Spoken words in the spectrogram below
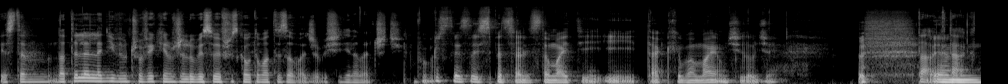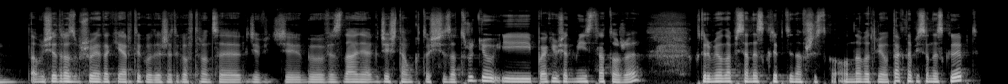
Jestem na tyle leniwym człowiekiem, że lubię sobie wszystko automatyzować, żeby się nie namęczyć. Po prostu jesteś specjalistą IT i tak chyba mają ci ludzie. Tak, um, tak. Tam mi się od razu przypomina taki artykuł, jeszcze tylko wtrącę, gdzie, gdzie były wyznania, gdzieś tam ktoś się zatrudnił i po jakimś administratorze, który miał napisane skrypty na wszystko. On nawet miał tak napisany skrypt,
